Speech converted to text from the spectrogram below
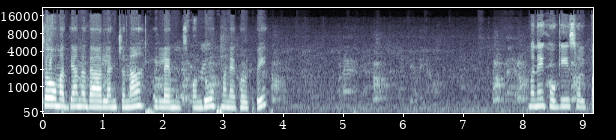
ಸೊ ಮಧ್ಯಾಹ್ನದ ಲಂಚನ್ನ ಇಲ್ಲೇ ಮುಗಿಸ್ಕೊಂಡು ಮನೆಗೆ ಹೊರಟ್ವಿ. ಮನೆಗೆ ಹೋಗಿ ಸ್ವಲ್ಪ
